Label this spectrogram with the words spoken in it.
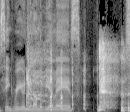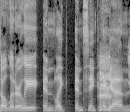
NSYNC reunion on the VMAs. so literally, in like in sync again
